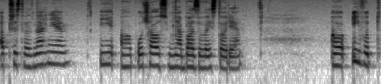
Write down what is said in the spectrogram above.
общество знания, и а, получалась у меня базовая история. А, и вот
